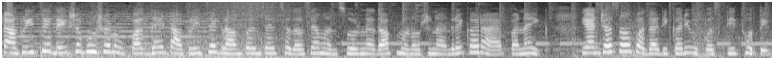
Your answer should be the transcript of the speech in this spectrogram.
टाकळीचे देशभूषण उपाध्याय टाकळीचे ग्रामपंचायत सदस्य मनसूर नदाफ मनोज नांद्रेकर रायाप्पा नाईक यांच्यासह पदाधिकारी उपस्थित होते.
